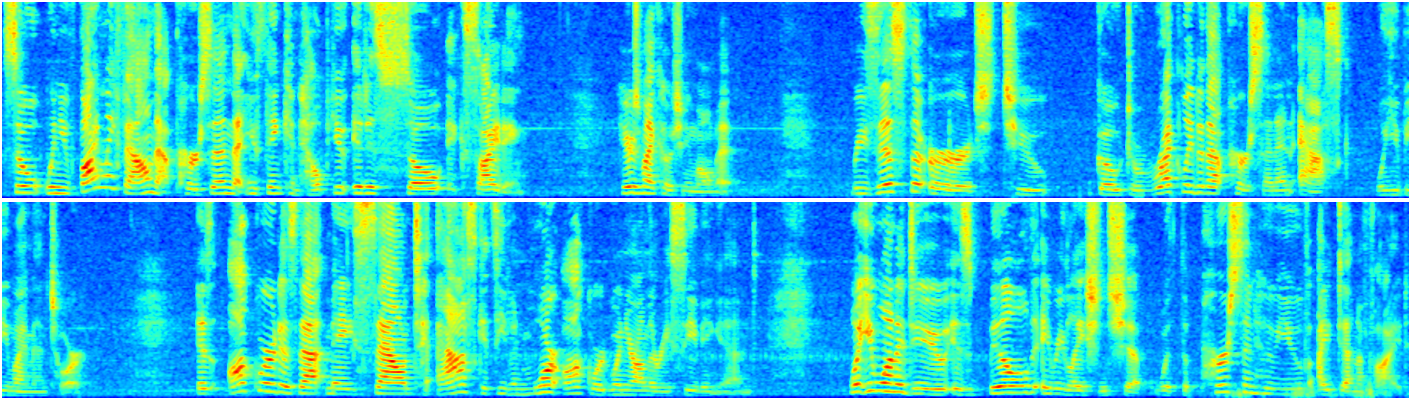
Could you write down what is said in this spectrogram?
So when you finally found that person that you think can help you, it is so exciting. Here's my coaching moment. Resist the urge to go directly to that person and ask, will you be my mentor? As awkward as that may sound to ask, it's even more awkward when you're on the receiving end. What you want to do is build a relationship with the person who you've identified.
